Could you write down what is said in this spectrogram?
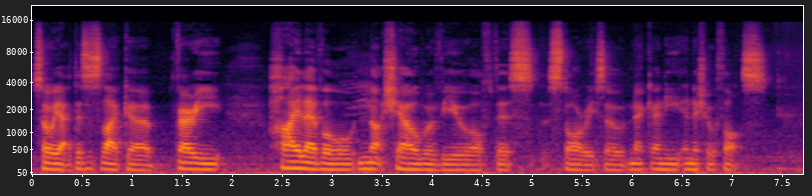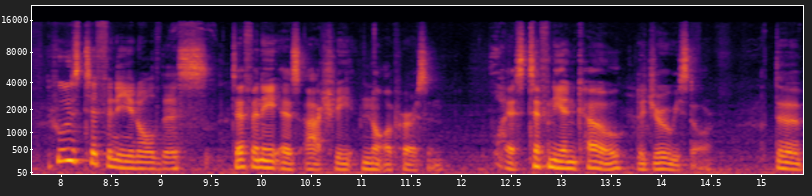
So yeah, this is like a very high level nutshell review of this story. So, Nick, any initial thoughts? Who's Tiffany in all this? Tiffany is actually not a person. What? It's Tiffany and Co., the jewelry store. The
